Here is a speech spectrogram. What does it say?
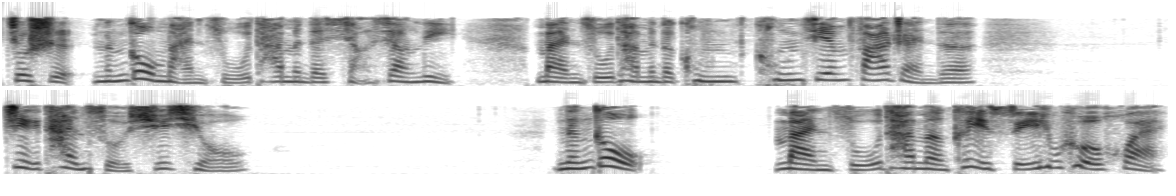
就是能够满足他们的想象力，满足他们的空空间发展的这个探索需求，能够满足他们可以随意破坏、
